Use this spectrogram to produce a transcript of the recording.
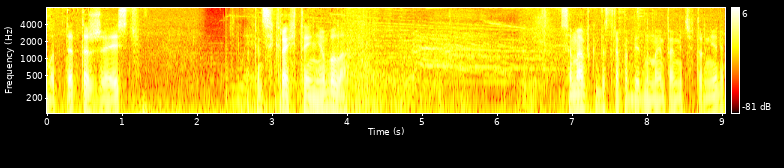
Вот это жесть. Консекрахи-то и не было. Самая быстрая победа на моей памяти в турнире.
